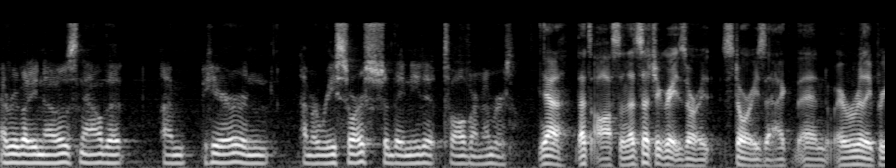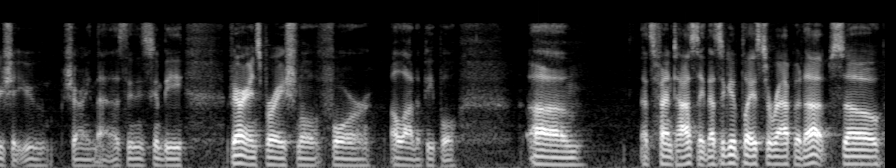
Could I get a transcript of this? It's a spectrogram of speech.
everybody knows now that I'm here and I'm a resource should they need it to all of our members. yeah, that's awesome. That's such a great story, Zach, and I really appreciate you sharing that. I think it's going to be very inspirational for a lot of people. Um, that's fantastic. That's a good place to wrap it up. So,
